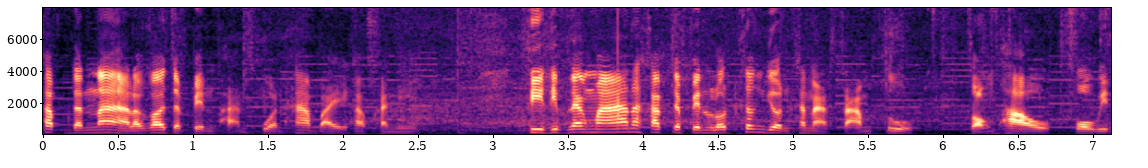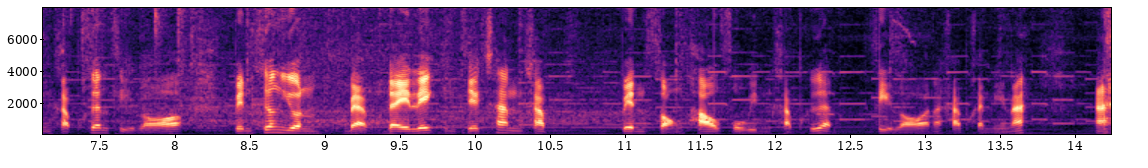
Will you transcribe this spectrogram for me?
ครับ ด้านหน้าแล้วก็จะเป็นผานพวน 5 ใบครับคันนี้ 40 แรงม้านะครับ จะเป็นรถเครื่องยนต์ขนาด 3 สูบ 2 เพาโฟวินขับเคลื่อน 4 ล้อ เป็นเครื่องยนต์แบบ direct injection ครับ เป็น 2 เพาโฟวินขับเคลื่อน 4 ล้อนะครับคันนี้นะ อะ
